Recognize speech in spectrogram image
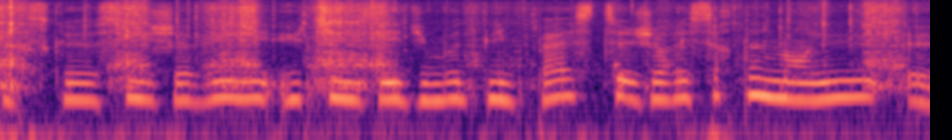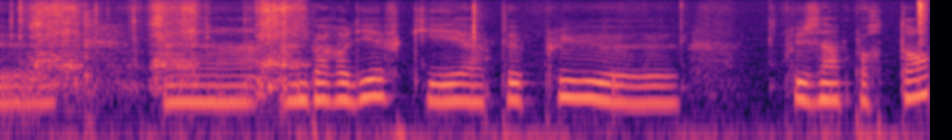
parce que si j'avais utilisé du modeling paste j'aurais certainement eu un, un bas-relief qui est un peu plus, plus important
